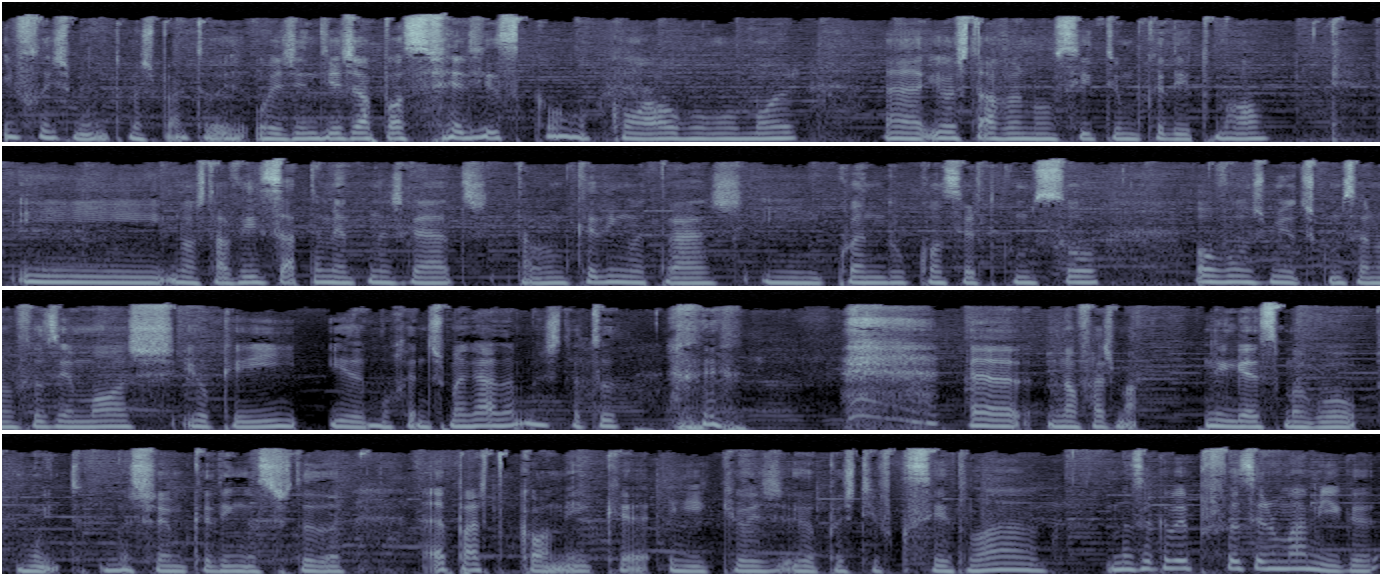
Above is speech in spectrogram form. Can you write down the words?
Infelizmente, mas pronto, hoje, hoje em dia já posso ver isso com, com algum humor. Uh, eu estava num sítio um bocadito mal e não estava exatamente nas grades, estava um bocadinho atrás e quando o concerto começou Houve uns miúdos que começaram a fazer mosh, eu caí e morrendo esmagada, mas está tudo. uh, não faz mal. Ninguém se magoou muito, mas foi um bocadinho assustador. A parte cómica, e que hoje eu depois tive que sair de lá, mas acabei por fazer uma amiga,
